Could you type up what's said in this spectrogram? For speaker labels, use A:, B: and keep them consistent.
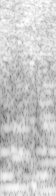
A: Yeah.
